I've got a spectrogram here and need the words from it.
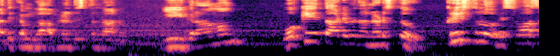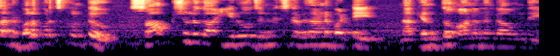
అధికంగా అభినందిస్తున్నాను. ఈ గ్రామం ఒకే తాటి మీద నడుస్తూ క్రీస్తులో విశ్వాసాన్ని బలపరుచుకుంటూ సాక్షులుగా ఈ రోజు నిలిచిన విధానాన్ని బట్టి నాకెంతో ఆనందంగా ఉంది.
